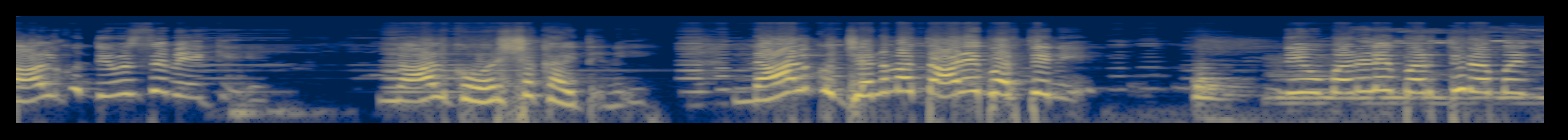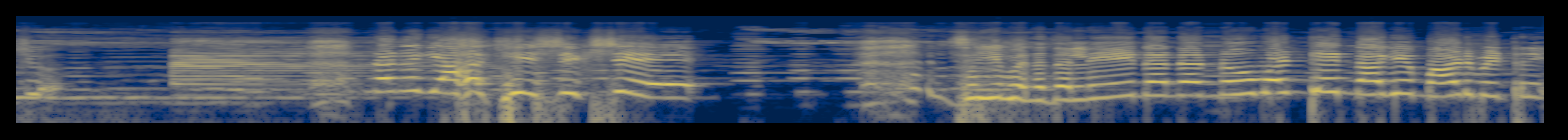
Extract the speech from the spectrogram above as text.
ನಾಲ್ಕು ದಿವಸ ಬೇಕೆ? ನಾಲ್ಕು ವರ್ಷ ಕಾಯ್ತೀನಿ. ನಾಲ್ಕು ಜನ್ಮ ತಾಳಿ ಬರ್ತೀನಿ. ನೀವು ಮರಳಿ ಬರ್ತೀರಾ ಮಂಜು? ನನಗೆ ಯಾಕೆ ಶಿಕ್ಷೆ. ಜೀವನದಲ್ಲಿ ನನ್ನನ್ನು ಒಂಟೆಯನ್ನಾಗಿ ಮಾಡಿಬಿಟ್ರಿ.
